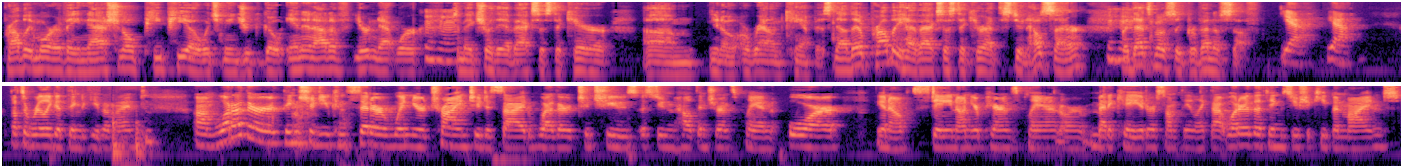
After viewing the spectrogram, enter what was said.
probably more of a national PPO, which means you could go in and out of your network Mhm. to make sure they have access to care, um, you know, around campus. Now they'll probably have access to care at the student health center, Mhm. but that's mostly preventive stuff. Yeah, yeah. That's a really good thing to keep in mind. Um, what other things should you consider when you're trying to decide whether to choose a student health insurance plan or, you know, staying on your parents' plan or Medicaid or something like that? What are the things you should keep in mind?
